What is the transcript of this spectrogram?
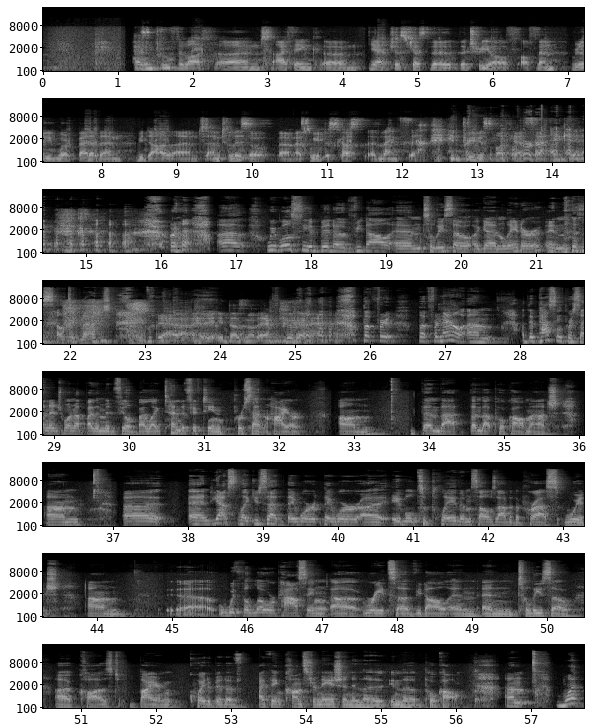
has improved a lot, and I think um, yeah, just just the, the trio of, of them really worked better than Vidal and and Tolisso, um, as we discussed at length in previous podcasts. I think. uh, we will see a bit of Vidal and Tolisso again later in the Celtic match. yeah, it, it, does not end. but for but for now, um, the passing percentage went up by the midfield by like ten to fifteen percent higher um, than that than that Pokal match. Um, uh, and yes, like you said, they were they were uh, able to play themselves out of the press, which. Um, uh, with the lower passing uh, rates of Vidal and and Tolisso uh, caused Bayern quite a bit of I think consternation in the in the Pokal. Um, what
